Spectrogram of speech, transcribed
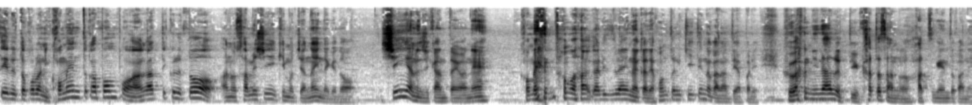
てるところにコメントがポンポン上がってくるとあの寂しい気持ちはないんだけど深夜の時間帯はねコメントも上がりづらい中で本当に聞いてんのかなってやっぱり不安になるっていう片さんの発言とかね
